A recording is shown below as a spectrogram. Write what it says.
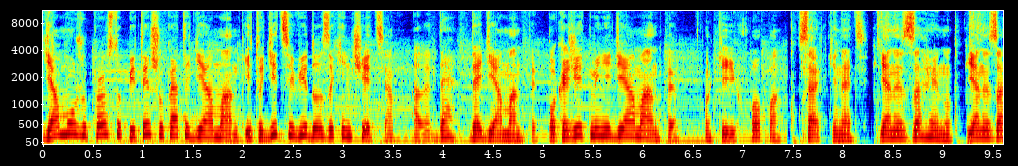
Я можу просто піти шукати діамант, і тоді це відео закінчиться. Але де? Де діаманти? Покажіть мені діаманти. Окей, хопа. Все, кінець. Я не загину. Я не загину.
